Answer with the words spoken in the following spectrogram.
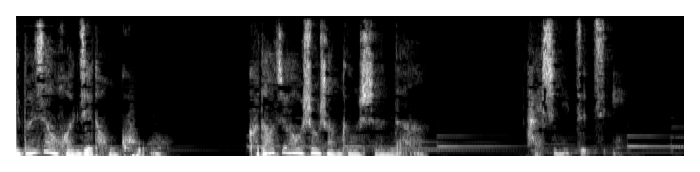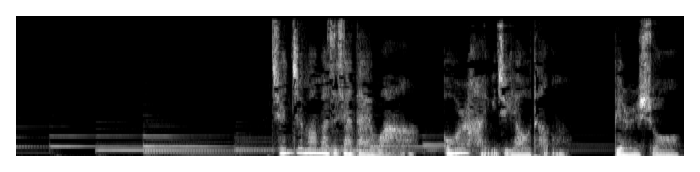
你本想缓解痛苦，可到最后受伤更深的还是你自己。全职妈妈在家带娃，偶尔喊一句腰疼，别人说：“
